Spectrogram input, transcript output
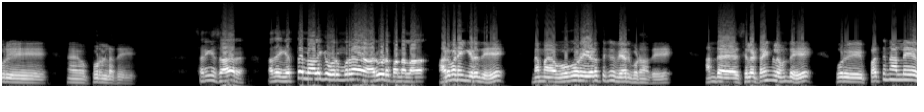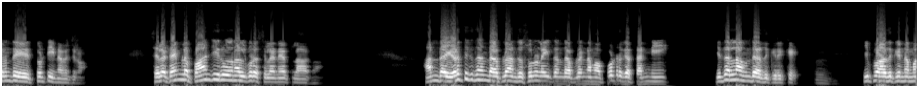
ஒரு பொருள் அது. சரிங்க சார். அதை எத்தனை நாளைக்கு ஒரு முறை அறுவடை பண்ணலாம்? அறுவடைங்கிறது நம்ம ஒவ்வொரு இடத்துக்கும் வேறுபடும் அது. அந்த சில டைம்ல வந்து ஒரு பத்து நாள்லயே வந்து தொட்டி நிறைஞ்சிரும். சில டைம்ல பாஞ்சு இருபது நாள் கூட சில நேரத்துல ஆகும். அந்த இடத்துக்கு தகுந்தாப்புல அந்த சூழ்நிலைக்கு தகுந்தாப்புல நம்ம போட்டிருக்க தண்ணி இதெல்லாம் வந்து அதுக்கு இருக்கு. இப்போ அதுக்கு நம்ம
